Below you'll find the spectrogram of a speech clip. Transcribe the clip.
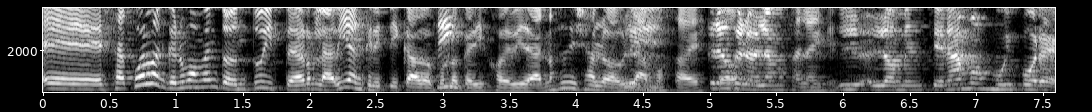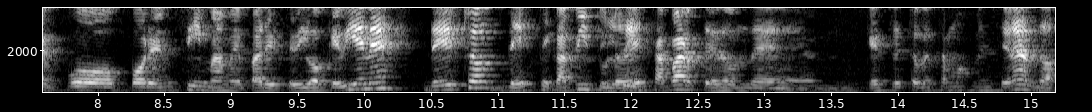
eh, ¿se acuerdan que en un momento en Twitter la habían criticado por lo que dijo de Vidal? No sé si ya lo hablamos Sí, a esto. Creo que lo hablamos al aire. L- Lo mencionamos muy por, por, por encima, me parece. Digo, que viene, de hecho, de este capítulo, de esta parte donde, que es esto que estamos mencionando.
